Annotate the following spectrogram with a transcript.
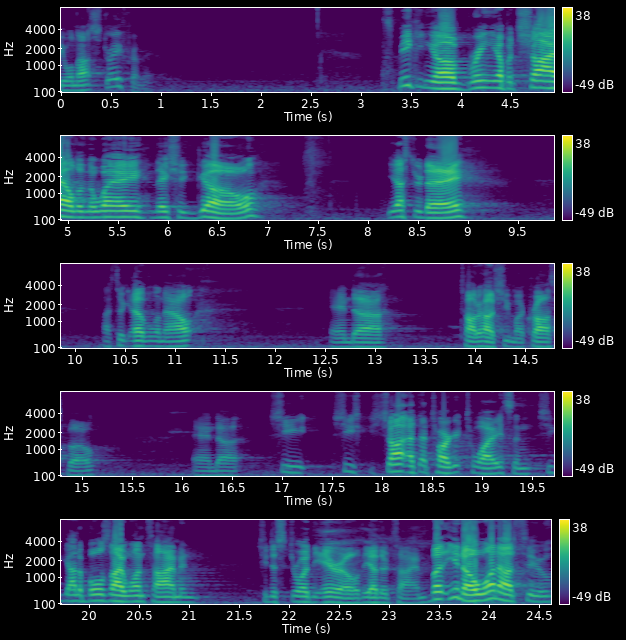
he will not stray from it. Speaking of bringing up a child in the way they should go, yesterday I took Evelyn out and uh, taught her how to shoot my crossbow. And uh, she, she shot at that target twice, and she got a bullseye one time, and she destroyed the arrow the other time. But, you know, one out of two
